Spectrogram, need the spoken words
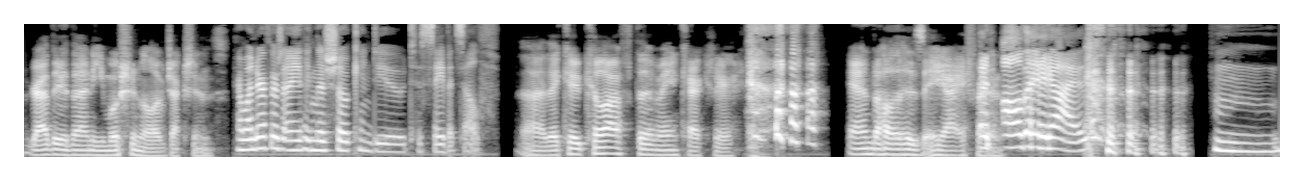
rather than emotional objections. I wonder if there's anything this show can do to save itself. Uh, they could kill off the main character and all his AI friends. And all the AIs. Hmm.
